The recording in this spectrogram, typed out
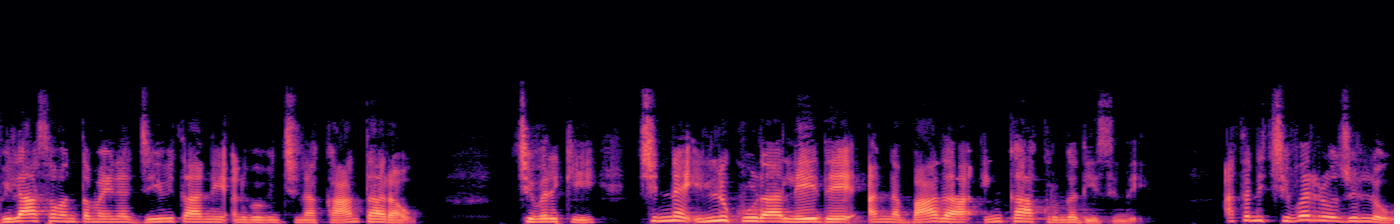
విలాసవంతమైన జీవితాన్ని అనుభవించిన కాంతారావు. చివరికి చిన్న ఇల్లు కూడా లేదే అన్న బాధ ఇంకా కృంగదీసింది. అతని చివరి రోజుల్లో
